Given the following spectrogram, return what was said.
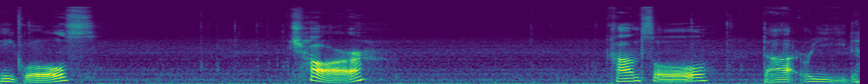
equals char console dot read.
